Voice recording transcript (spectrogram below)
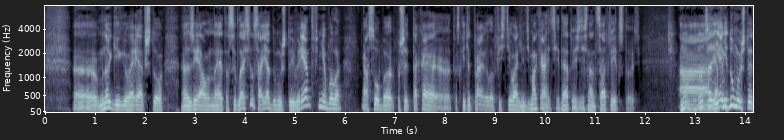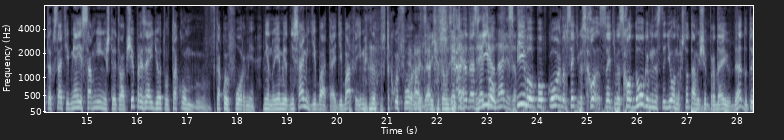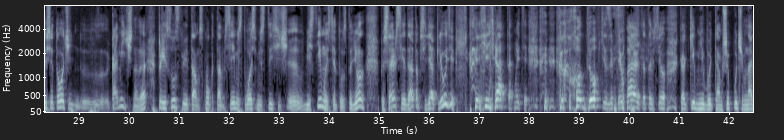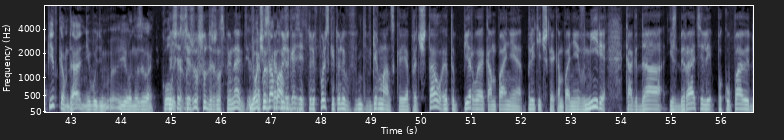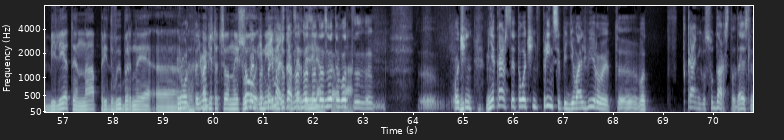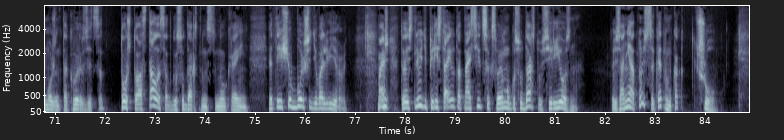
Э, многие говорят, что э, зря он на это согласился, а я думаю, что и вариантов не было особо, потому что это такая, так сказать, правило фестивальной демократии, да, то есть здесь надо соответствовать. Ну, ну а, ну, смотри, я а... не думаю, что это, кстати, у меня есть сомнение, что это вообще произойдет в, таком, в такой форме. Не, ну я имею в виду не сами дебаты, а дебаты именно в такой форме. Да, с пивом, попкорном, с этими, с этими с хот-догами на стадионах, что там еще продают, да? Ну, то есть это очень э, комично, да? В присутствии там, сколько там, 70-80 тысяч э, вместимости этого стадиона. Представляешь себе, да, там сидят люди, едят там эти хот-доги, запивают это все каким-нибудь там шипучим напитком, да, не будем э, его называть. Колой я сейчас какой. сижу, судорожно вспоминаю, где, ну, в, какой, в какой же газете, то ли в польской, то ли в, в германской я прочитал. Это первая кампания, политическая кампания в мире, когда избиратели покупают билеты на предвыборные э, ну, вот, агитационные шоу, вы, имея в виду да, но, но, но, но это да. вот э, э, очень, мне кажется, это очень, в принципе, девальвирует вот ткань государства, да, если можно так выразиться то, что осталось от государственности на Украине, это еще больше девальвирует. Понимаешь? То есть люди перестают относиться к своему государству серьезно. То есть они относятся к этому как к шоу.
